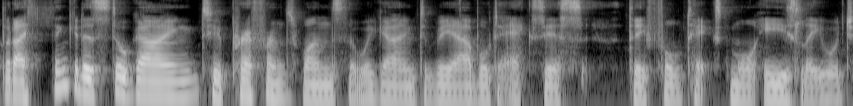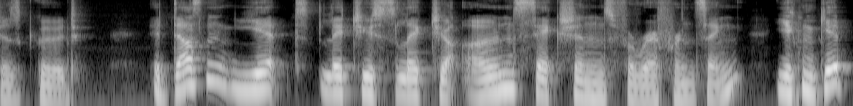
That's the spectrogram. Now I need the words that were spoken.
but I think it is still going to preference ones that we're going to be able to access the full text more easily, which is good. It doesn't yet let you select your own sections for referencing. You can get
